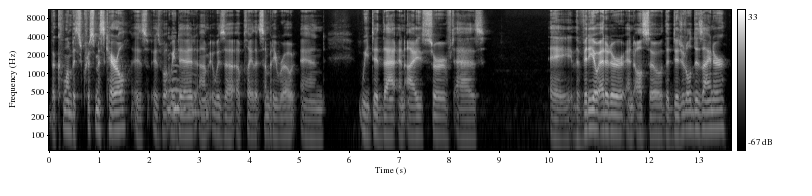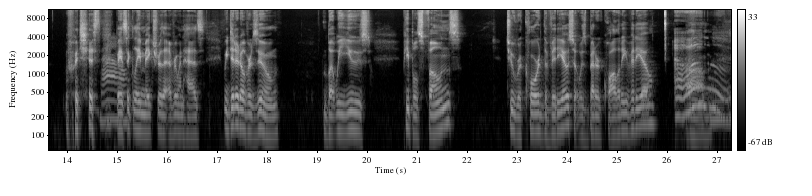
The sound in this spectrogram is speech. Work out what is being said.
the Columbus Christmas Carol is is what we did. Mm. Um, it was a, a play that somebody wrote, and we did that, and I served as a the video editor and also the digital designer, which is wow. basically make sure that everyone has. We did it over Zoom, but we used people's phones to record the video, so it was better quality video. Oh. Um,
